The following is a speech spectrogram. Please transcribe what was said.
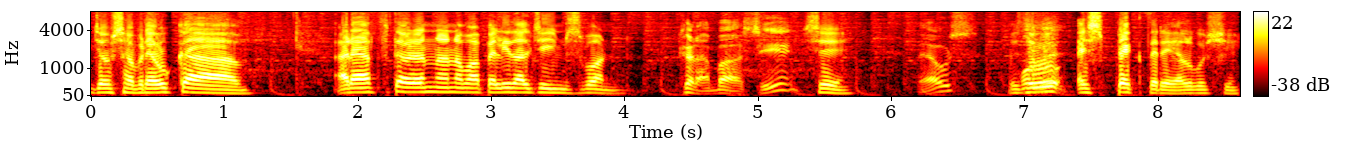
ja ho sabreu que ara trauran una nova pel·li del James Bond. Caramba, sí? Sí. Veus? Es Molt diu bé. Spectre, algo així.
